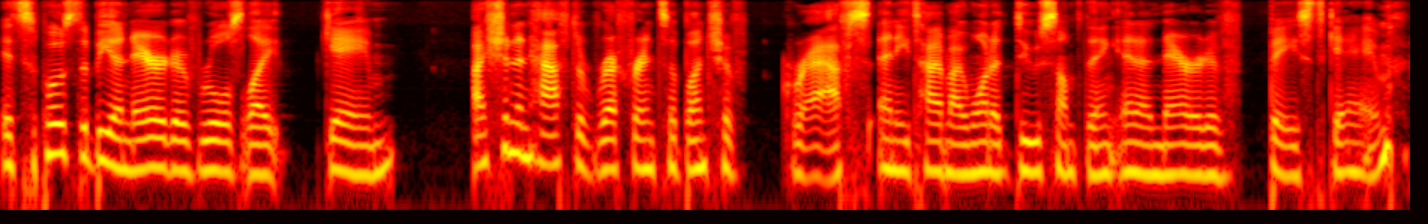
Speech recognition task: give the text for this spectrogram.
it's supposed to be a narrative rules light game. I shouldn't have to reference a bunch of graphs anytime I want to do something in a narrative based game.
